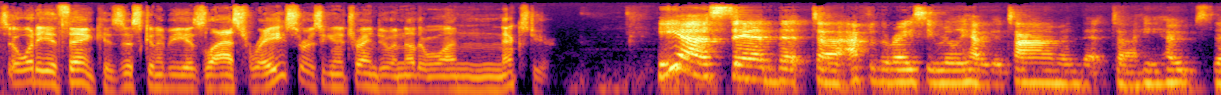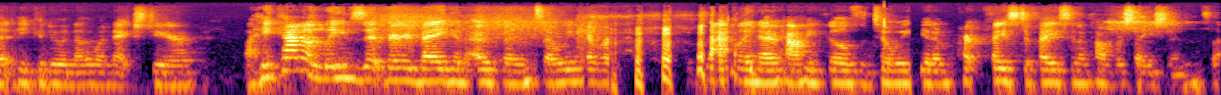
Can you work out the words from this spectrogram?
So, what do you think? Is this going to be his last race, or is he going to try and do another one next year? He uh, said that uh, after the race, he really had a good time, and that uh, he hopes that he could do another one next year he kind of leaves it very vague and open, so we never exactly know how he feels until we get him face to face in a conversation. So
